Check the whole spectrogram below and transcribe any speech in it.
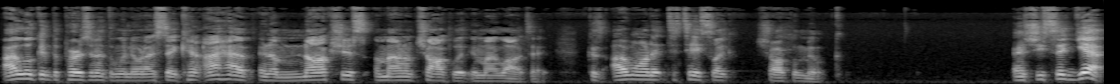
I look at the person at the window and I say, Can I have an obnoxious amount of chocolate in my latte? Because I want it to taste like chocolate milk. And she said, Yeah,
